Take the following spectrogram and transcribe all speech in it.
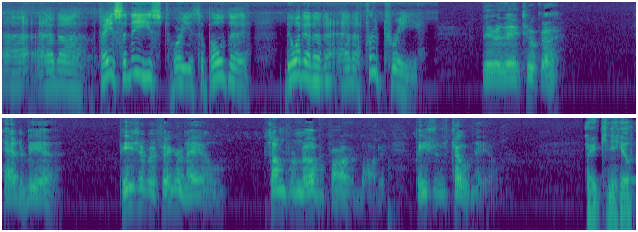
uh, and uh, facing east, where you're supposed to do it in a, in a fruit tree. There, they took a had to be a piece of a fingernail, some from the upper part of the body, piece of the toenail. Wait, can you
